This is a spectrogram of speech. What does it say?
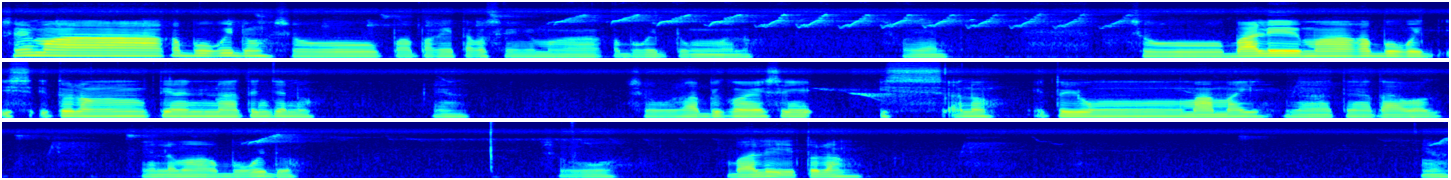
So yun mga kabukid oh. So papakita ko sa inyo mga kabukid tong ano. So yan. So bali mga kabukid is ito lang tinanim natin dyan oh. Yan. So sabi ko nga is, is ano, ito yung mamay na tinatawag. Yan lang mga kabukid oh. So bali ito lang. Yan.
